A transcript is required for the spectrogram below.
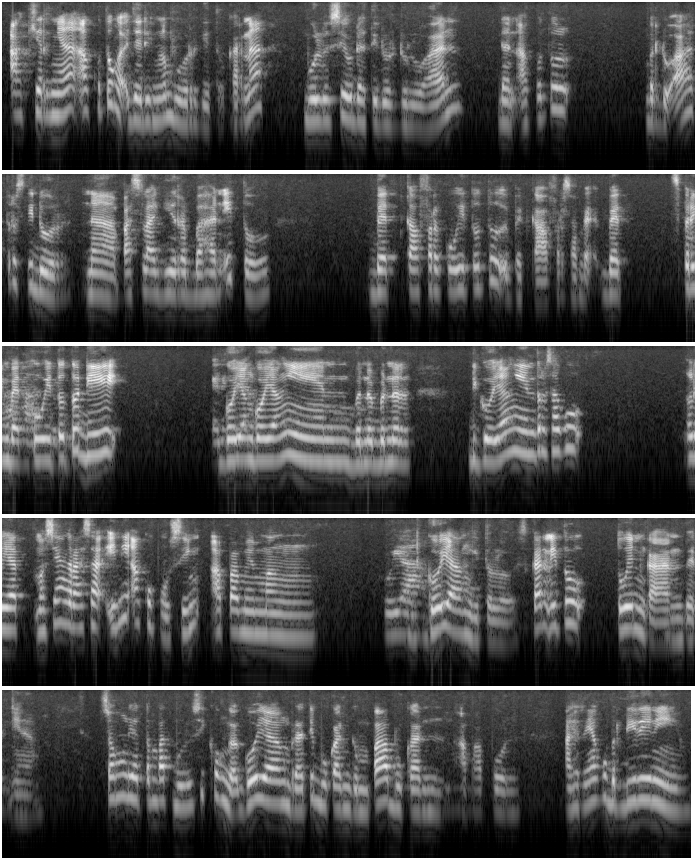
akhirnya aku tuh nggak jadi ngelembur gitu karena Bu Lucy udah tidur duluan dan aku tuh berdoa terus tidur. Nah, pas lagi rebahan itu bed coverku itu tuh bed cover sampai bed spring bedku itu tuh di goyang-goyangin, bener-bener digoyangin. Terus aku lihat maksudnya ngerasa ini aku pusing apa memang goyang? goyang gitu loh. Kan itu twin kan bednya. So ngeliat tempat bulu sih kok nggak goyang. Berarti bukan gempa bukan apa pun. Akhirnya aku berdiri nih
